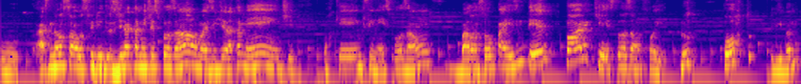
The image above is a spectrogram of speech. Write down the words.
o, as, não só os feridos diretamente da explosão, mas indiretamente, porque, enfim, a explosão balançou o país inteiro. Fora que a explosão foi no porto, Líbano,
